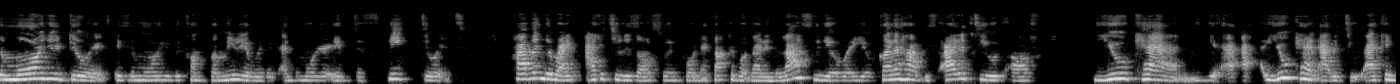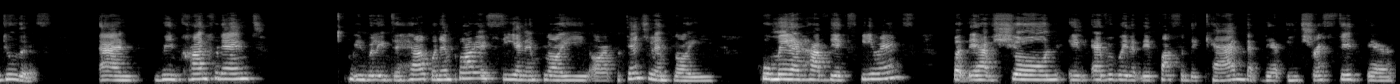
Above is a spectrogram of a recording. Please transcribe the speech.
the more you do it is the more you become familiar with it and the more you're able to speak to it. Having the right attitude is also important. I talked about that in the last video where you're going to have this attitude of you can, you can attitude. I can do this. And being confident, being willing to help. When employers see an employee or a potential employee who may not have the experience, but they have shown in every way that they possibly can that they're interested, they're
